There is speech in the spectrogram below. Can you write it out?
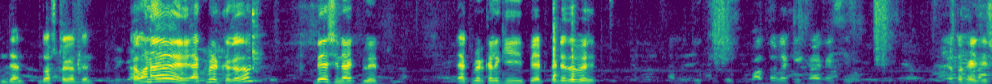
দেন দশ টাকা দেন। খাবা না এক প্লেট খাওয়া বেশি না এক প্লেট এক প্লেট খালি কি পেট ফেটে যাবে? এত খাইছিস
